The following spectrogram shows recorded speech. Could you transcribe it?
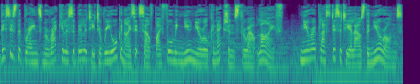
This is the brain's miraculous ability to reorganize itself by forming new neural connections throughout life. Neuroplasticity allows the neurons,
